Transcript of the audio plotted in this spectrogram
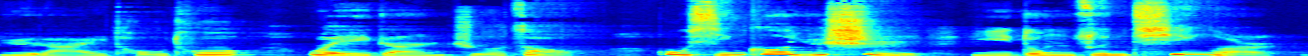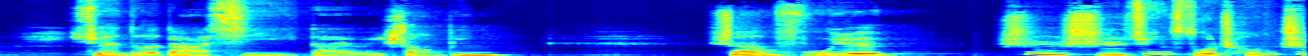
欲来投托，未敢折造，故行歌于市，以动尊听耳。”玄德大喜，代为上宾。单福曰：“是使君所乘之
